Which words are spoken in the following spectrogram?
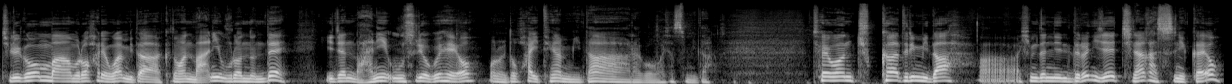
즐거운 마음으로 하려고 합니다. 그동안 많이 울었는데, 이젠 많이 웃으려고 해요. 오늘도 화이팅 합니다. 라고 하셨습니다. 퇴원 축하드립니다. 아, 힘든 일들은 이제 지나갔으니까요.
